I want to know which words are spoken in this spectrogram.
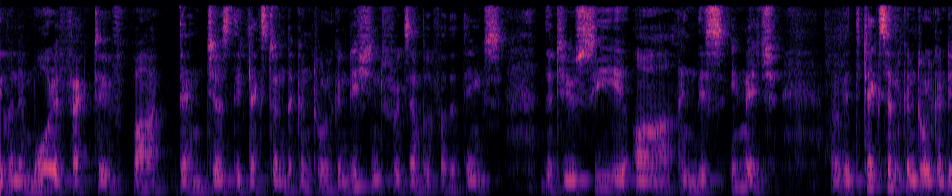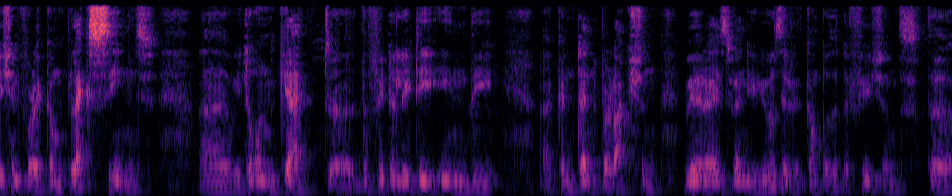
even a more effective part than just the text and the control conditions. For example, for the things that you see uh, in this image, uh, with text and control condition for a complex scenes, uh, we don't get uh, the fidelity in the content production whereas when you use it with composite diffusions the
